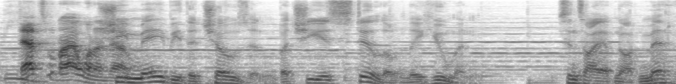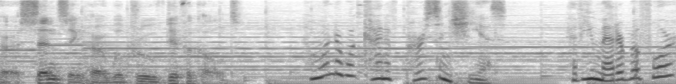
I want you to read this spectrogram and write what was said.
be? That's what I want to know. She may be the chosen, but she is still only human. Since I have not met her, sensing her will prove difficult. I wonder what kind of person she is. Have you met her before?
